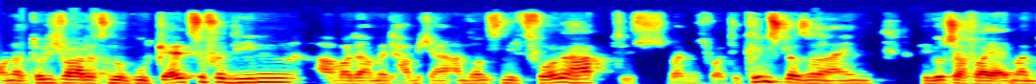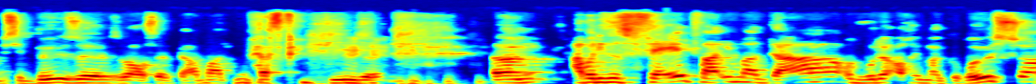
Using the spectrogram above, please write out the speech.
Und natürlich war das nur gut Geld zu verdienen, aber damit habe ich ja ansonsten nichts vorgehabt. Ich, weil ich wollte Künstler sein. Die Wirtschaft war ja immer ein bisschen böse, so aus der damaligen Perspektive. ähm, aber dieses Feld war immer da und wurde auch immer größer.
